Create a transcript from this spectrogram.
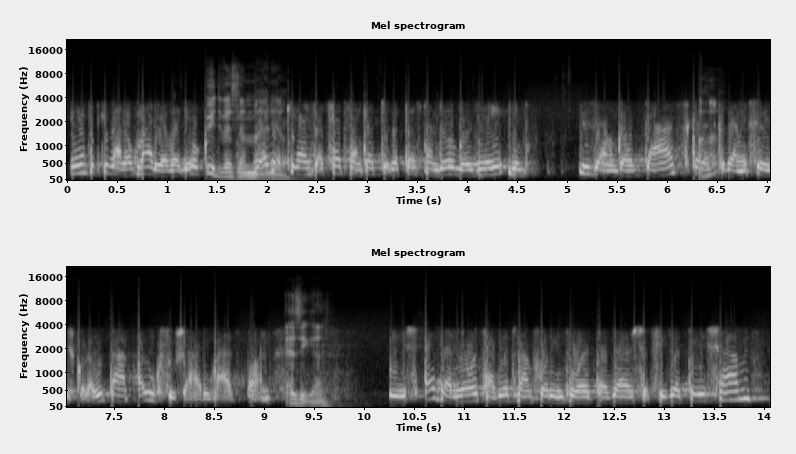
Jó napot kívánok, Mária vagyok. Üdvözlöm, Mária! 1972-ben kezdtem dolgozni, mint üzemgazdász, kereskedelmi főiskola után a luxus áruházban. Ez igen. És 1850 forint volt az első fizetésem,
